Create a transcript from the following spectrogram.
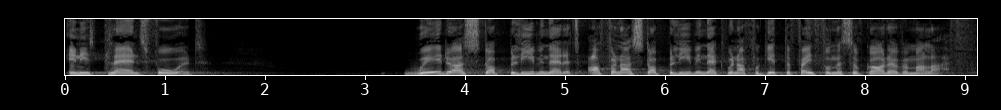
in His plans forward? Where do I stop believing that? It's often I stop believing that when I forget the faithfulness of God over my life.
